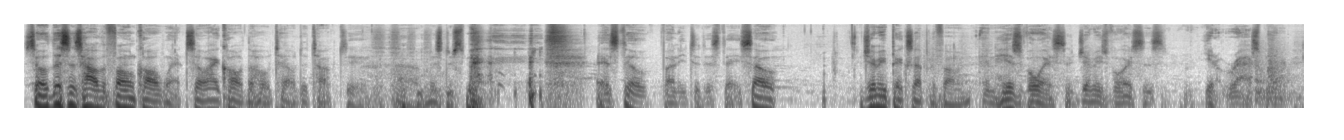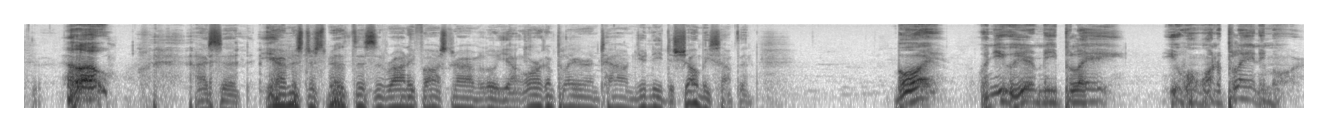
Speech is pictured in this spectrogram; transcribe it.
So this is how the phone call went. So I called the hotel to talk to uh, Mr. Smith. it's still funny to this day. So Jimmy picks up the phone, and his voice, Jimmy's voice is, you know, raspy. Hello. I said, Yeah, Mr. Smith, this is Ronnie Foster. I'm a little young organ player in town. You need to show me something. Boy, when you hear me play, you won't want to play anymore.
